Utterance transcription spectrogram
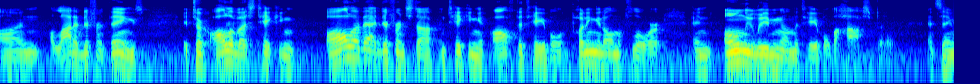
on a lot of different things. It took all of us taking all of that different stuff and taking it off the table and putting it on the floor and only leaving on the table the hospital and saying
